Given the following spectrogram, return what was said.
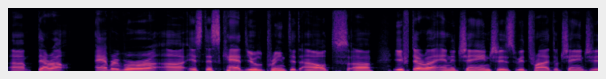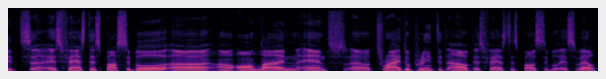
Uh, there are everywhere uh, is the schedule printed out. Uh, if there are any changes, we try to change it uh, as fast as possible uh, uh, online and uh, try to print it out as fast as possible as well.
